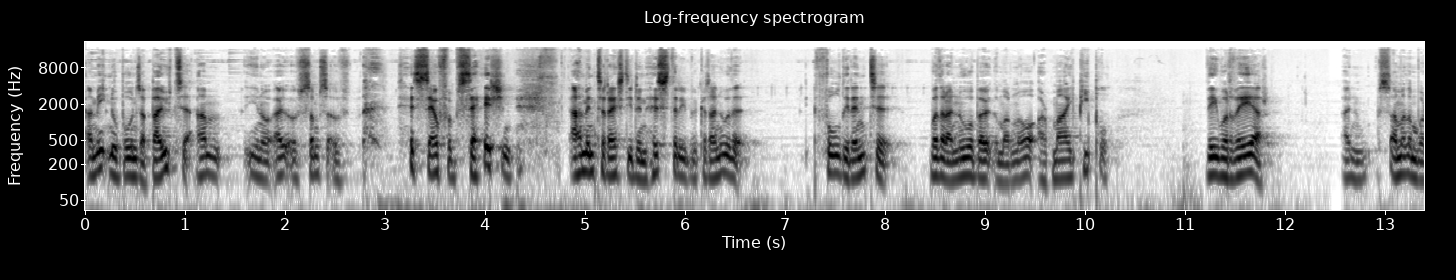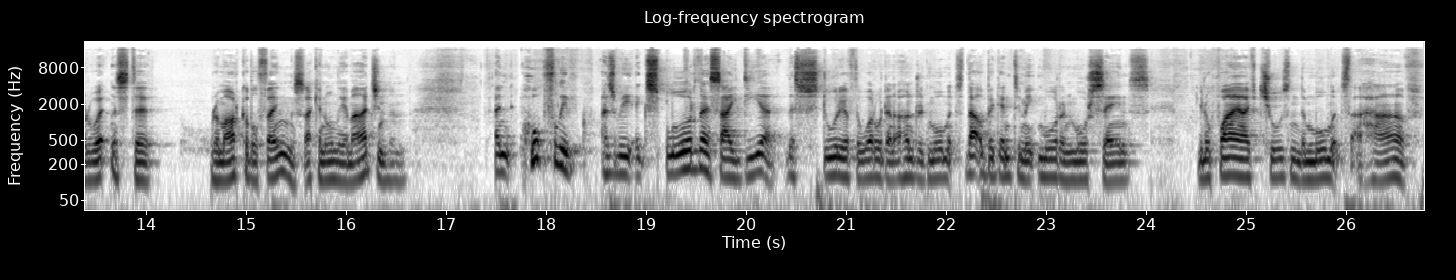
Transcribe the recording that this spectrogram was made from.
I make no bones about it. I'm, you know, out of some sort of self obsession, I'm interested in history because I know that folded into it, whether I know about them or not, are my people. They were there, and some of them were witness to remarkable things. I can only imagine. And, and hopefully, as we explore this idea, this story of the world in 100 moments, that'll begin to make more and more sense. You know, why I've chosen the moments that I have.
